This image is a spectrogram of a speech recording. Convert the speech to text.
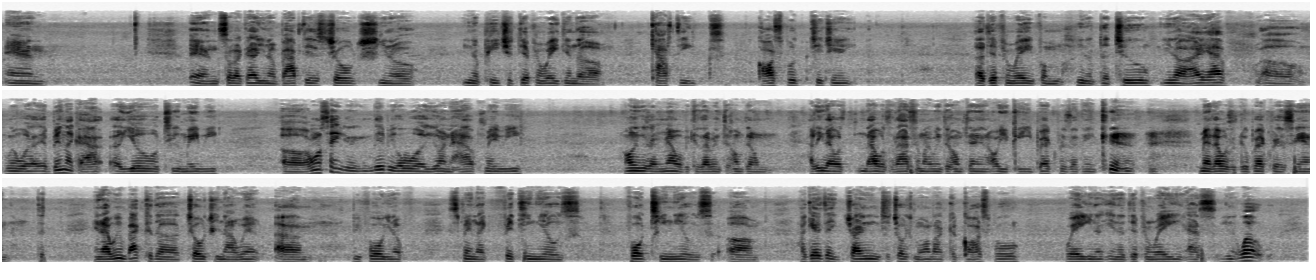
and and so like that. You know, Baptist church, you know, you know, preach a different way than the Catholics gospel teaching a different way from you know the two. You know, I have uh, when was it? been like a, a, year or two, maybe. Uh, I want to say maybe over a year and a half, maybe. Only reason I remember because I went to hometown. I think that was that was the last time I went to hometown and all you could eat breakfast. I think, man, that was a good breakfast. And the, and I went back to the church. Know, I went um, before. You know, spent like 15 years, 14 years. Um, I guess they trying to church more like a gospel way, you know, in a different way as you know. Well,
